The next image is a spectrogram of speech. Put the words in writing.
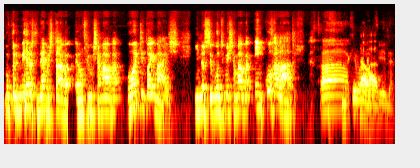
No primeiro cinema estava era um filme que chamava Onde dói mais e no segundo filme chamava Encurralados. Ah, que maravilha!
